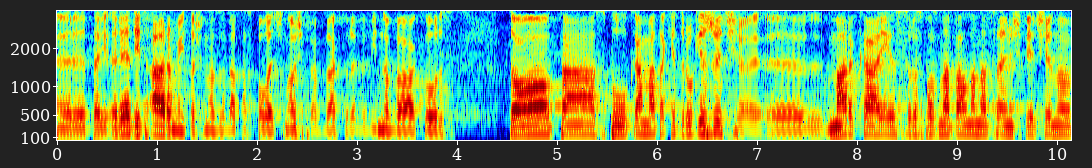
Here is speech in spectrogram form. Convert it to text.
e, tej Reddit Army, to się nazywa ta społeczność, prawda, która wywinowała kurs, to ta spółka ma takie drugie życie. E, Marka jest rozpoznawalna na całym świecie. No,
